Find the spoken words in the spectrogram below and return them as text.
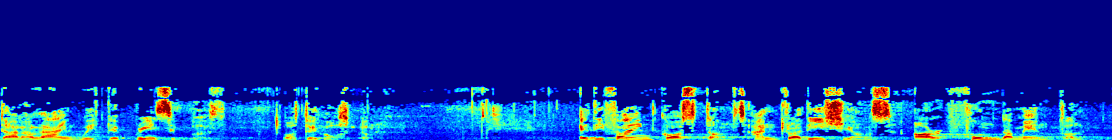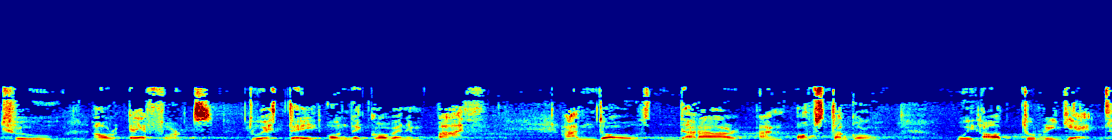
that align with the principles of the gospel. Edifying customs and traditions are fundamental to our efforts to stay on the covenant path, and those that are an obstacle we ought to reject.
